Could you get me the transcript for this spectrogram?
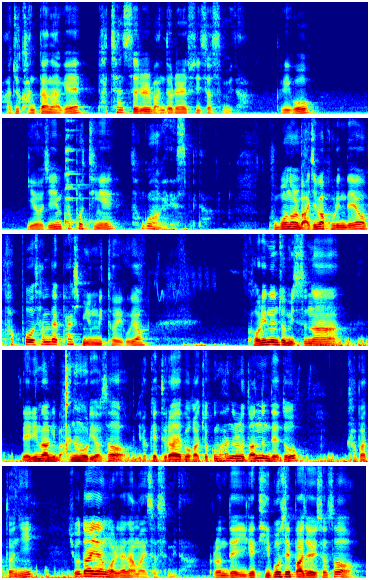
아주 간단하게 파찬스를 만들어낼 수 있었습니다. 그리고 이어진 파퍼팅에 성공하게 됐습니다. 9번 홀 마지막 홀인데요. 파포 386m이고요. 거리는 좀 있으나 내리막이 많은 홀이어서 이렇게 드라이버가 조금 하늘로 떴는데도 가봤더니 쇼다이언 거리가 남아 있었습니다. 그런데 이게 디봇에 빠져 있어서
